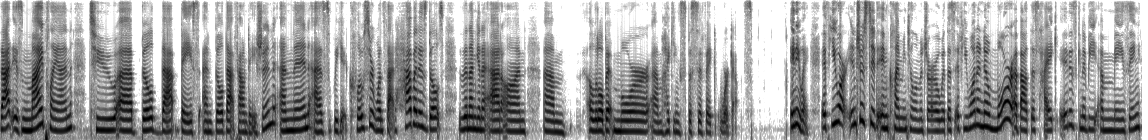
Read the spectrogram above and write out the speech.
that is my plan to uh, build that base and build that foundation. And then as we get closer, once that habit is built, then I'm going to add on um, a little bit more um, hiking specific workouts. Anyway, if you are interested in climbing Kilimanjaro with us, if you want to know more about this hike, it is going to be amazing.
